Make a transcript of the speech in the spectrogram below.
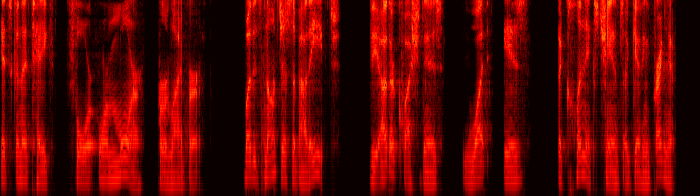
it's going to take four or more per live birth. But it's not just about age. The other question is what is the clinic's chance of getting pregnant?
